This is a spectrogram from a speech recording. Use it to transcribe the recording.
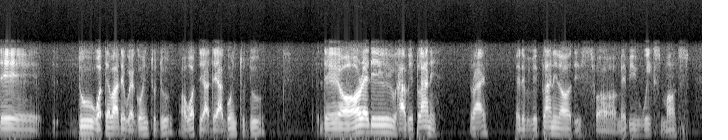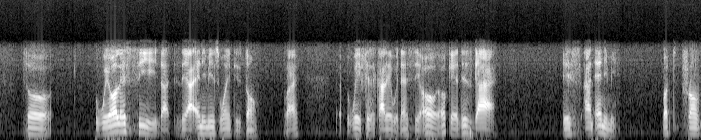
they do whatever they were going to do or what they are they are going to do, they already have been planning, right? They will be planning all this for maybe weeks, months. So we always see that they are enemies when it is done, right? We physically we then say, oh, okay, this guy is an enemy. But from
